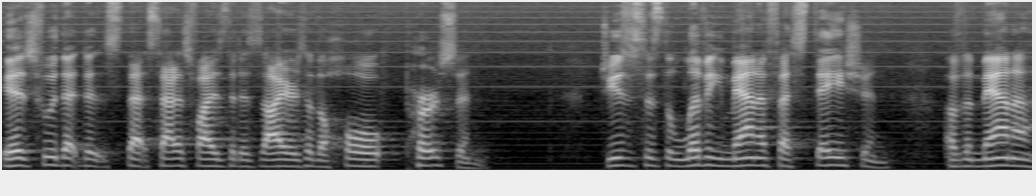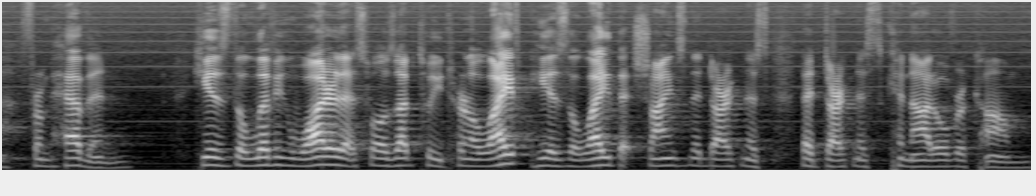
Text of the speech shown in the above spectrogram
is food that, does, that satisfies the desires of the whole person. Jesus is the living manifestation of the manna from heaven. He is the living water that swells up to eternal life. He is the light that shines in the darkness that darkness cannot overcome.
